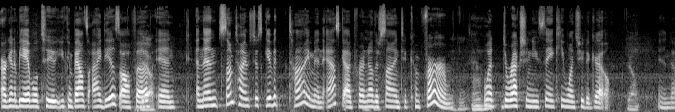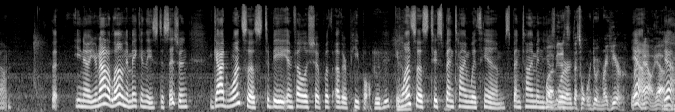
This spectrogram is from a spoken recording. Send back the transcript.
are going to be able to you can bounce ideas off of Yeah. and and then sometimes just give it time and ask God for mm-hmm. another sign to confirm mm-hmm. Mm-hmm. what direction you think He wants you to go. Yeah. And um, but you know you're not alone in making these decisions. God wants us to be in fellowship with other people. Mm-hmm. He wants us to spend time with Him, spend time in Well, I His mean, that's, Word. that's what we're doing right here, Yeah. right now. Yeah. Yeah.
